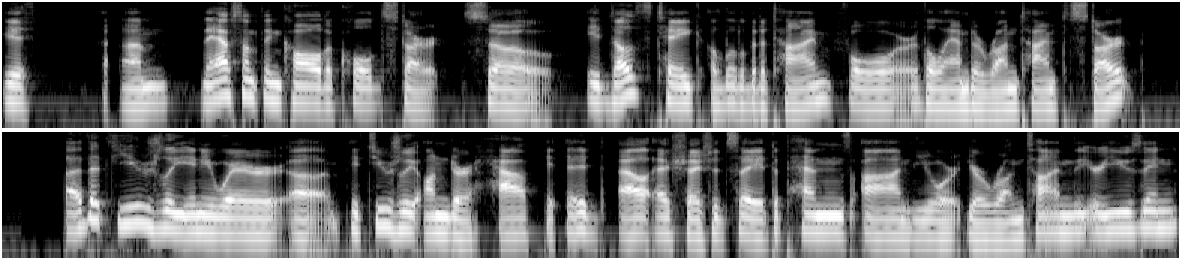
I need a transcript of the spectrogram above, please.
if um, they have something called a cold start. So it does take a little bit of time for the Lambda runtime to start. Uh, that's usually anywhere. Uh, it's usually under half. It, it, actually, I should say it depends on your your runtime that you're using.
